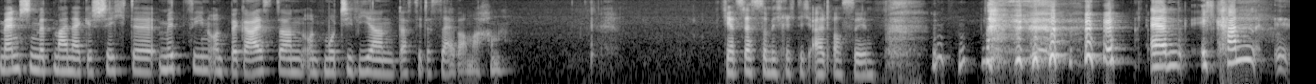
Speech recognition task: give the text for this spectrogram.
Menschen mit meiner Geschichte mitziehen und begeistern und motivieren, dass sie das selber machen. Jetzt lässt du mich richtig alt aussehen. ähm, ich kann äh,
